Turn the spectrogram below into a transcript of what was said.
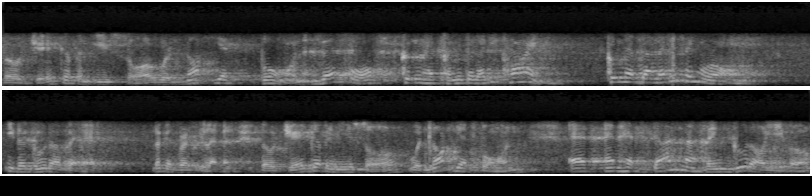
Though Jacob and Esau were not yet born, and therefore couldn't have committed any crime, couldn't have done anything wrong, either good or bad. Look at verse 11. Though Jacob and Esau were not yet born, and, and had done nothing good or evil,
